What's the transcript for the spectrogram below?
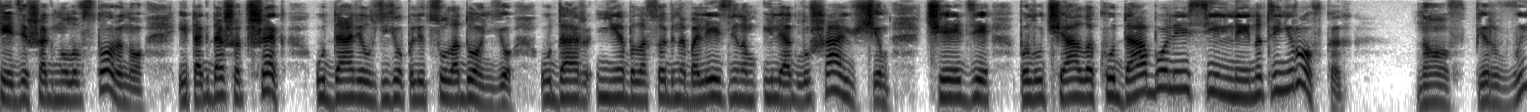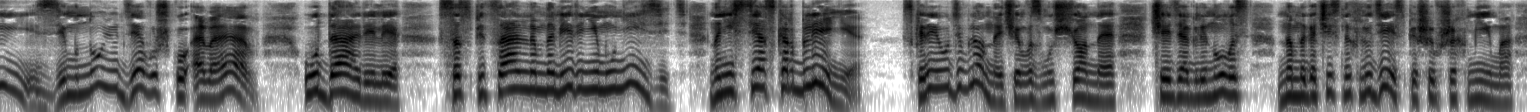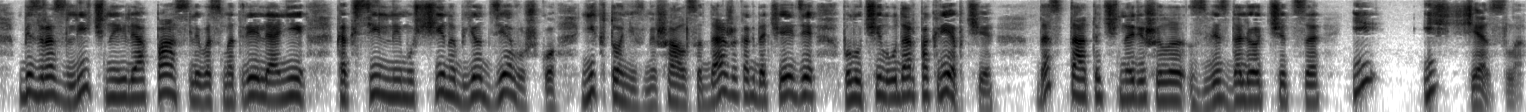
Чеди шагнула в сторону, и тогда Шотшек ударил ее по лицу ладонью. Удар не был особенно болезненным или оглушающим. Чеди получала куда более сильные на тренировках. Но впервые земную девушку ЭВР ударили со специальным намерением унизить, нанести оскорбление — Скорее удивленная, чем возмущенная, Чеди оглянулась на многочисленных людей, спешивших мимо. Безразлично или опасливо смотрели они, как сильный мужчина бьет девушку. Никто не вмешался, даже когда Чеди получила удар покрепче. «Достаточно», — решила звездолетчица, и исчезла.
